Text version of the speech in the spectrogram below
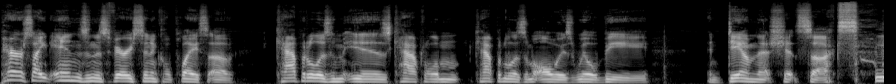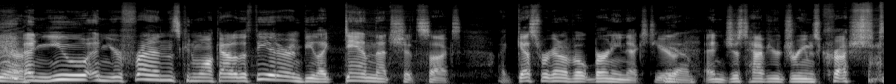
Parasite ends in this very cynical place of capitalism is capitalism capitalism always will be and damn that shit sucks yeah. and you and your friends can walk out of the theater and be like damn that shit sucks i guess we're gonna vote bernie next year Yeah. and just have your dreams crushed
